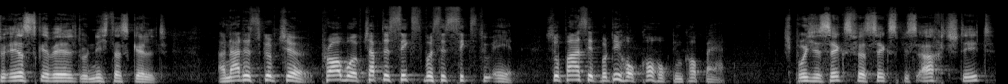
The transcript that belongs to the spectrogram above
zuerst gewählt und nicht das Geld. Another scripture Proverbs chapter 6 verses 6 to 8สุภาษิตบทที่ 6 ข้อ 6 ถึงข้อ Sprüche 6, Vers 6 bis 8 steht,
